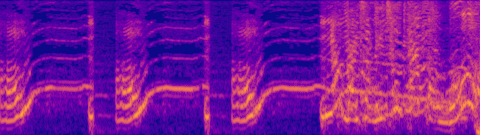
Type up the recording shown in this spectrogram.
Oh? Oh? Oh? Oh, oh. No, Vitalita, that's a wolf.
